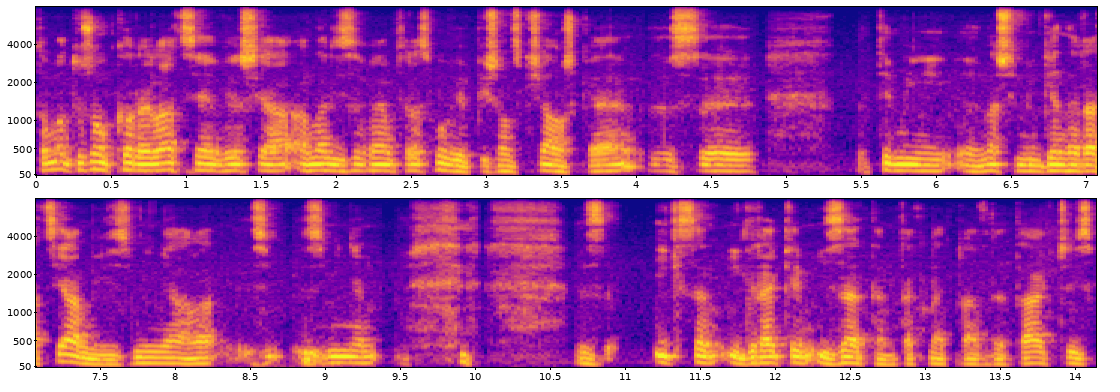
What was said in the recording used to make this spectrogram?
to ma dużą korelację, wiesz, ja analizowałem, teraz mówię, pisząc książkę, z tymi naszymi generacjami, zmienia, zmienia, z X-em, Y i Z tak naprawdę, tak? Czyli z,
